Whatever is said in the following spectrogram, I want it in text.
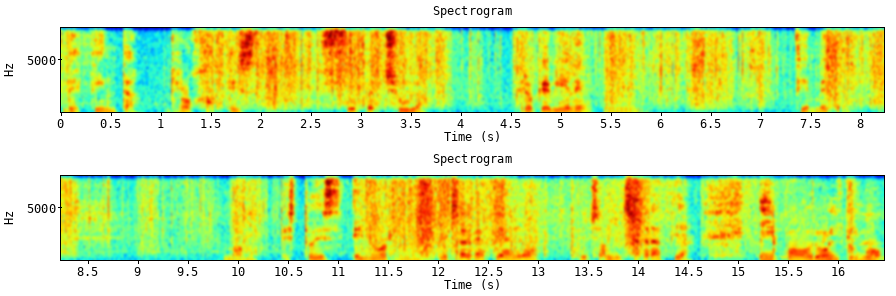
de cinta roja. Es súper chula. Creo que vienen mm, 100 metros. Vamos, esto es enorme. Muchas gracias, Eva. Muchas, muchas gracias. Y por último,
